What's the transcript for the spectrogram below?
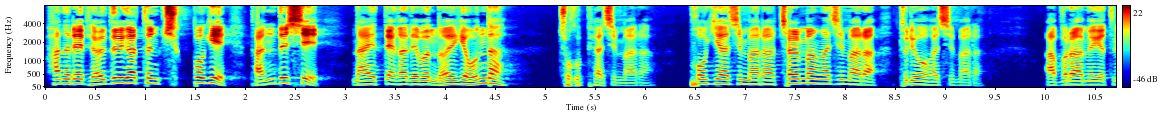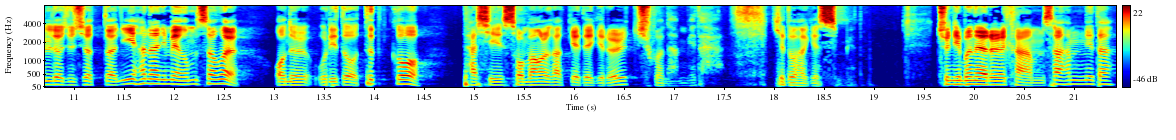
하늘의 별들 같은 축복이 반드시 나의 때가 되면 너에게 온다. 조급해하지 마라. 포기하지 마라. 절망하지 마라. 두려워하지 마라. 아브라함에게 들려주셨던 이 하나님의 음성을 오늘 우리도 듣고 다시 소망을 갖게 되기를 축원합니다. 기도하겠습니다. 주님 은혜를 감사합니다.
